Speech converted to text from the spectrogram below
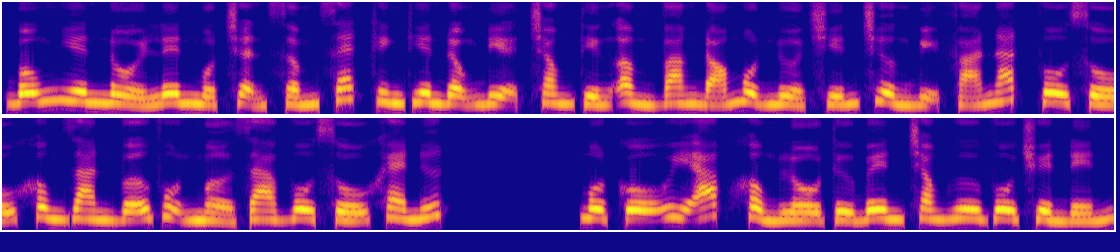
bỗng nhiên nổi lên một trận sấm sét kinh thiên động địa trong tiếng ầm vang đó một nửa chiến trường bị phá nát vô số không gian vỡ vụn mở ra vô số khe nứt. Một cỗ uy áp khổng lồ từ bên trong hư vô truyền đến,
